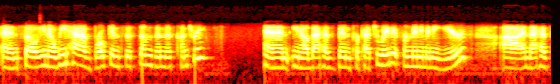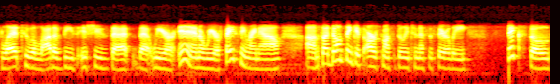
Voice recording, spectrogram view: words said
And so, you know, we have broken systems in this country. And you know that has been perpetuated for many many years uh, and that has led to a lot of these issues that that we are in or we are facing right now. Um, so i don't think it's our responsibility to necessarily fix those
